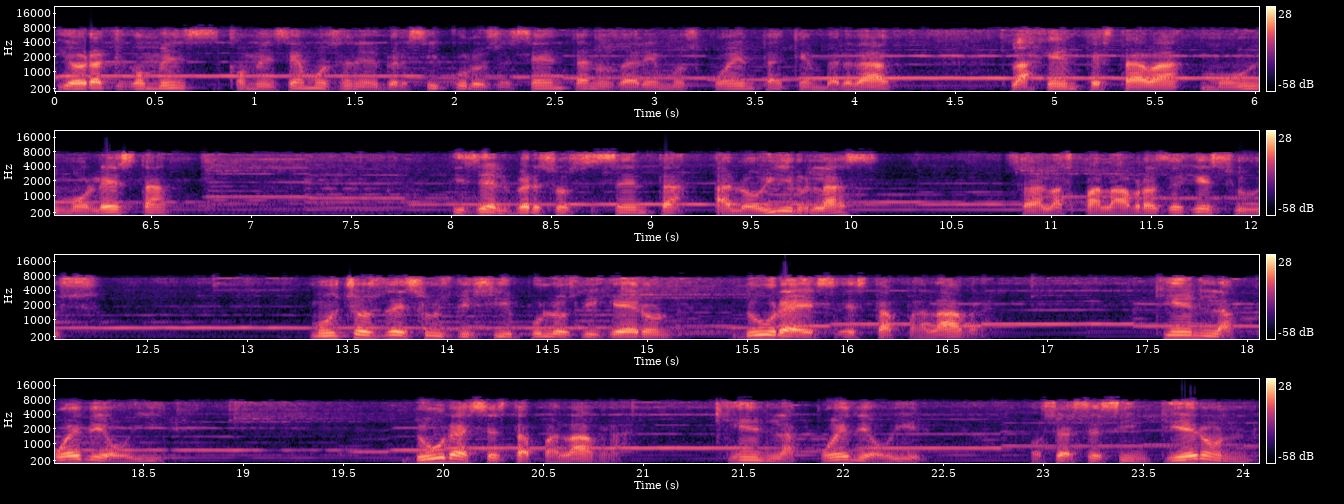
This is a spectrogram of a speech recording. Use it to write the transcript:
Y ahora que comencemos en el versículo 60 nos daremos cuenta que en verdad la gente estaba muy molesta. Dice el verso 60, al oírlas, o sea, las palabras de Jesús, muchos de sus discípulos dijeron, dura es esta palabra, ¿quién la puede oír? Dura es esta palabra, ¿quién la puede oír? O sea, se sintieron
